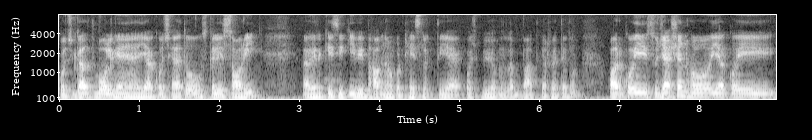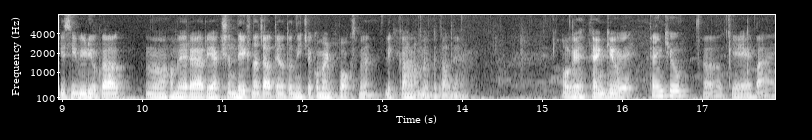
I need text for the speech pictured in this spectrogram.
कुछ गलत बोल गए हैं या कुछ है तो उसके लिए सॉरी अगर किसी की भी भावनाओं को ठेस लगती है कुछ भी मतलब बात कर रहे थे तो। और कोई सुजेशन हो या कोई किसी वीडियो का हमारा रिएक्शन देखना चाहते हो तो नीचे कमेंट बॉक्स में लिख कर हमें बता दें। Okay thank you thank you okay bye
